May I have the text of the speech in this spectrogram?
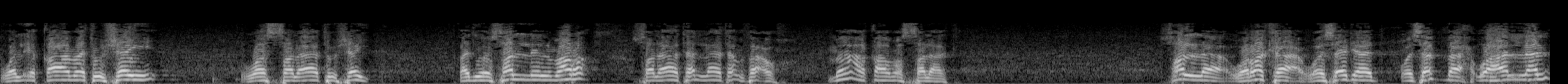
والإقامة شيء والصلاة شيء. قد يصلي المرء صلاة لا تنفعه. ما أقام الصلاة. صلى وركع وسجد وسبح وهلل.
